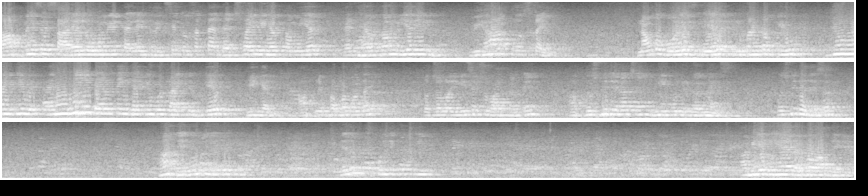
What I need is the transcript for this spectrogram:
आप में से सारे लोगों में टैलेंट विकसित हो सकता है। That's why we have come here and have come here in Bihar first time now the boy is there in front of you you may give any ten thing that you would like to give he can आपने प्रॉपर है? तो चलो इन्हीं से शुरुआत करते हैं। आप कुछ भी देना चाहें ही वुड रिकॉग्नाइज कुछ भी दे दे सर हाँ दे दो ना, ये दे दो बेटा कोई नहीं। अब ये दिया है, देखो, आप देखें।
